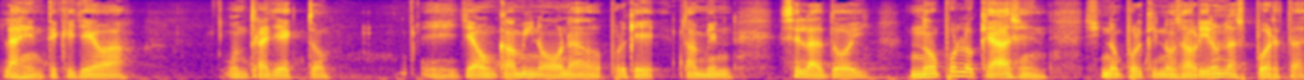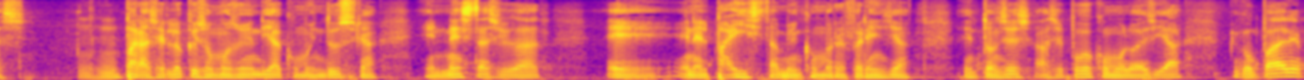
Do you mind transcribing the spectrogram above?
la gente que lleva un trayecto, eh, lleva un camino abonado, porque también se las doy, no por lo que hacen, sino porque nos abrieron las puertas para hacer lo que somos hoy en día como industria en esta ciudad, eh, en el país también como referencia. Entonces, hace poco, como lo decía mi compadre,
